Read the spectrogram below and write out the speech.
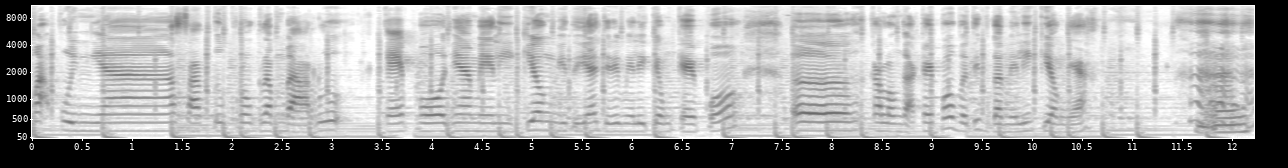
Mak punya satu program baru keponya Meli Kyong gitu ya. Jadi Meli Kyong kepo. Uh, kalau nggak kepo berarti bukan Meli Kyong ya.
